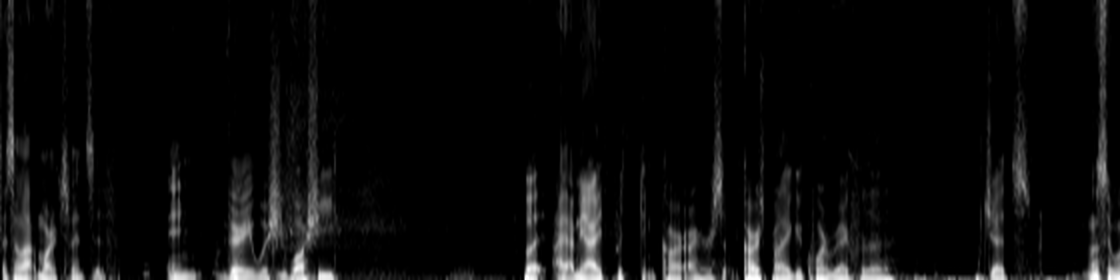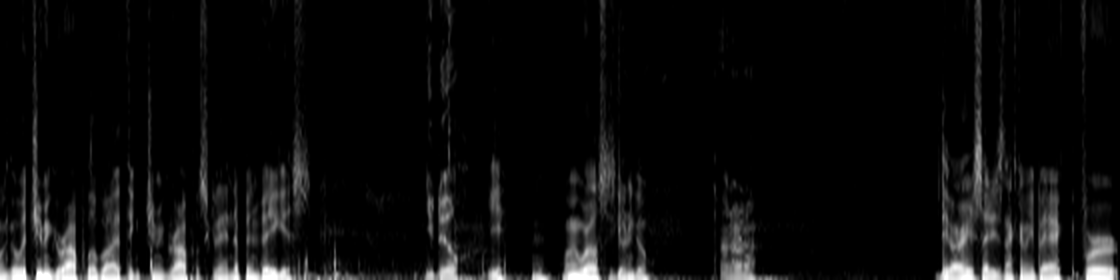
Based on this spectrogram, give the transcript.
is a lot more expensive and very wishy washy. But I, I mean, I would think Carr Carr's, Carr's probably a good quarterback for the Jets, unless they want to go with Jimmy Garoppolo. But I think Jimmy Garoppolo's going to end up in Vegas. You do? Yeah, yeah. I mean, where else is he going to go? I don't know. They've already said he's not going to be back for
